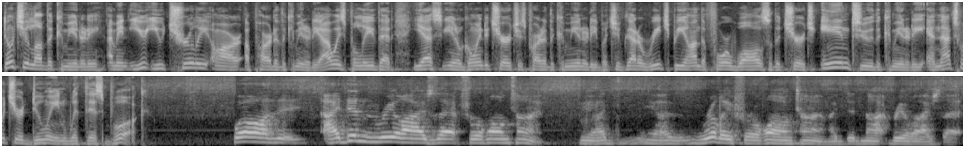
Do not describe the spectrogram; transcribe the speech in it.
Don't you love the community? I mean, you you truly are a part of the community. I always believe that yes, you know, going to church is part of the community, but you've got to reach beyond the four walls of the church into the community, and that's what you're doing with this book. Well, I didn't realize that for a long time. You know, I, you know, really for a long time, I did not realize that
